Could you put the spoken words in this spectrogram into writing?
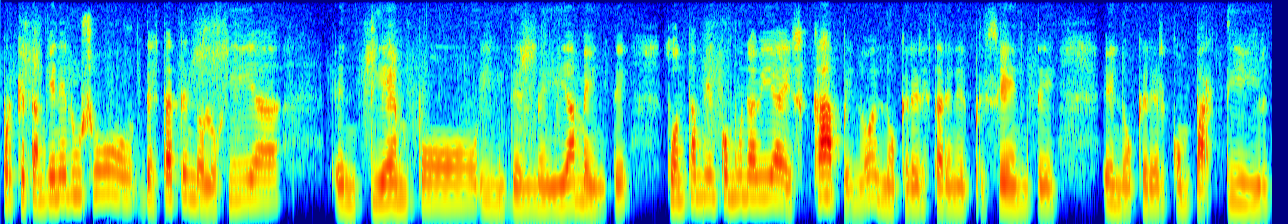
porque también el uso de esta tecnología en tiempo y desmedidamente son también como una vía de escape, ¿no? El no querer estar en el presente, el no querer compartir.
